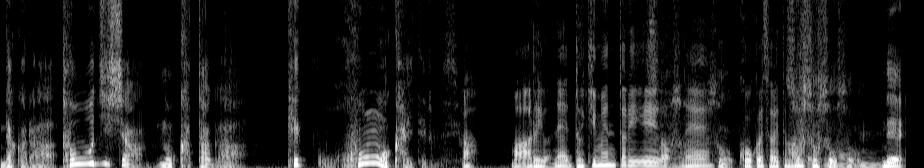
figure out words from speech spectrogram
だから、当事者の方が結構本を書いてるんですよ。あまああるいはね。ドキュメンタリー映画もね公開されてまそうしたよね。そうそうそう、ん。で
